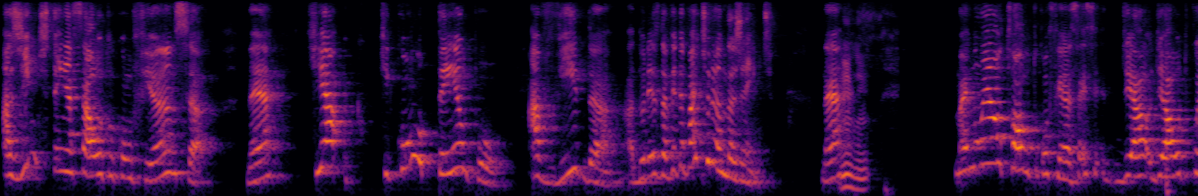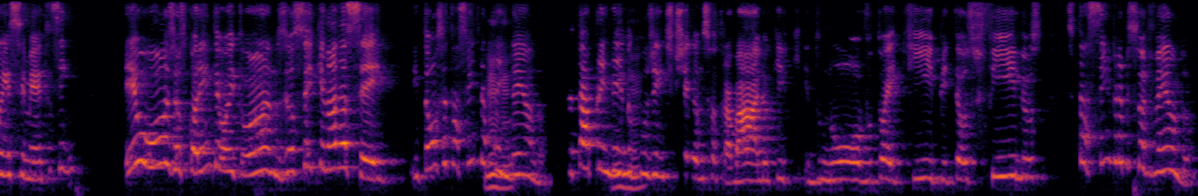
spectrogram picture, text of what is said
A gente tem essa autoconfiança, né? Que, a, que com o tempo, a vida, a dureza da vida vai tirando da gente, né? Uhum. Mas não é auto autoconfiança, é de, de autoconhecimento. Assim, eu hoje, aos 48 anos, eu sei que nada sei. Então, você está sempre uhum. aprendendo. Você está aprendendo uhum. com gente que chega no seu trabalho, que, do novo, tua equipe, teus filhos. Você está sempre absorvendo.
